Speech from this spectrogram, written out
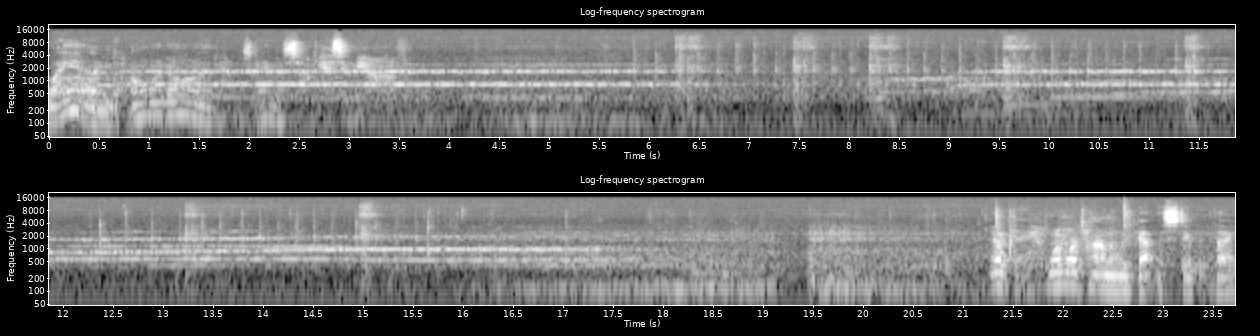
Land. Oh my god. This game is so pissing me off. Okay, one more time and we've got this stupid thing.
